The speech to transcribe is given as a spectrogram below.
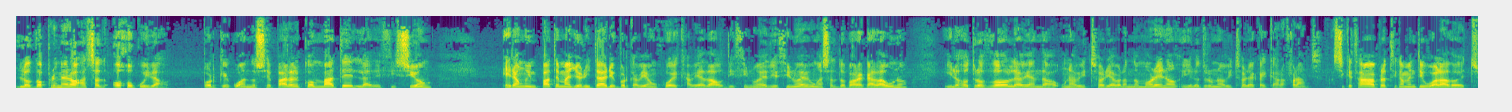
los dos primeros asaltos, ojo, cuidado, porque cuando se para el combate, la decisión era un empate mayoritario, porque había un juez que había dado 19-19, un asalto para cada uno, y los otros dos le habían dado una victoria a Brandon Moreno y el otro una victoria a Kai Cara France. Así que estaba prácticamente igualado esto.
